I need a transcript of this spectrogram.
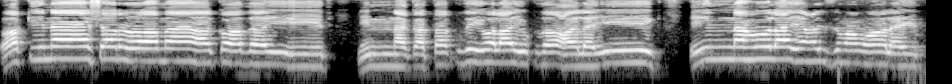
وقنا شر ما قضيت إنك تقضي ولا يقضى عليك إنه لا يعز من واليت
